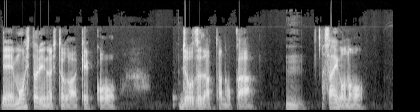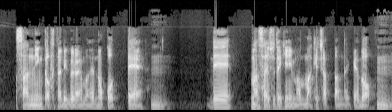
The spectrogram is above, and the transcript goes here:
で、もう一人の人が結構上手だったのか、うん。最後の3人か2人ぐらいまで残って、うん。で、まあ最終的に今負けちゃったんだけど、うん。うん。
